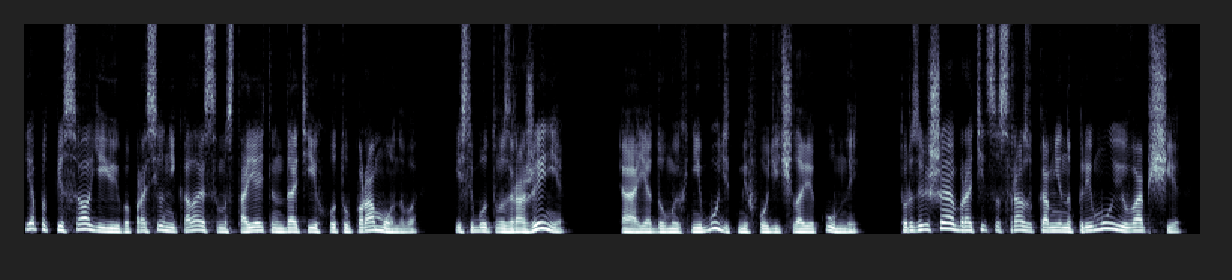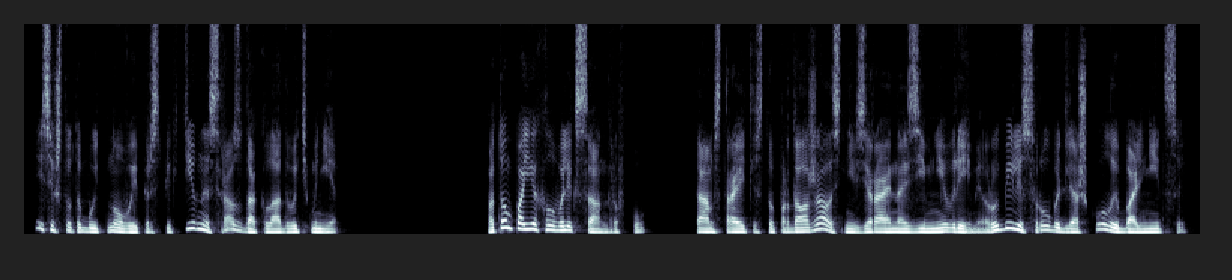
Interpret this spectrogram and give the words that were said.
Я подписал ее и попросил Николая самостоятельно дать ей ход у Парамонова. Если будут возражения, а я думаю, их не будет, Мефодий человек умный, то разрешаю обратиться сразу ко мне напрямую и вообще, если что-то будет новое и перспективное, сразу докладывать мне. Потом поехал в Александровку. Там строительство продолжалось, невзирая на зимнее время. Рубили срубы для школы и больницы –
